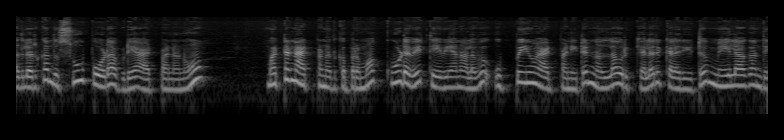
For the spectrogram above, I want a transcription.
அதில் இருக்க அந்த சூப்போடு அப்படியே ஆட் பண்ணணும். மட்டன் ஆட் பண்ணதுக்கப்புறமா கூடவே தேவையான அளவு உப்பையும் ஆட் பண்ணிவிட்டு நல்லா ஒரு கிளறு கிளறிட்டு மேலாக அந்த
